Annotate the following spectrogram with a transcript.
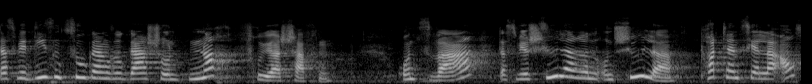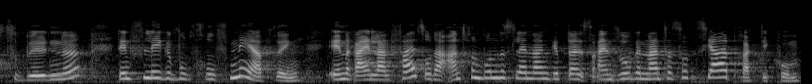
dass wir diesen Zugang sogar schon noch früher schaffen und zwar, dass wir Schülerinnen und Schüler, potenzielle Auszubildende, den Pflegeberuf näherbringen. In Rheinland-Pfalz oder anderen Bundesländern gibt es ein sogenanntes Sozialpraktikum.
